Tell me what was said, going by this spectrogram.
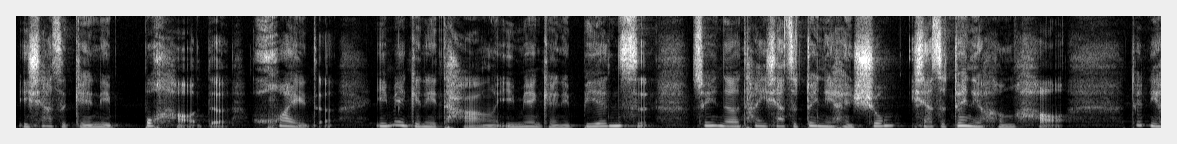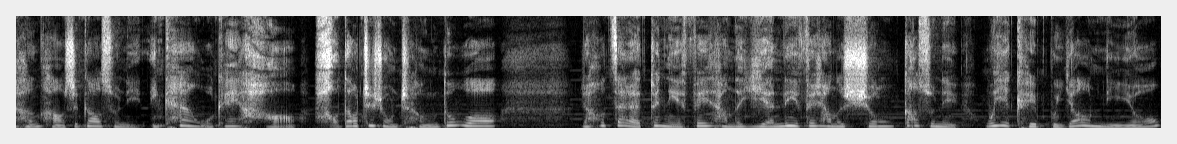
一下子给你不好的、坏的，一面给你糖，一面给你鞭子。所以呢，他一下子对你很凶，一下子对你很好。对你很好是告诉你，你看我可以好好到这种程度哦。然后再来对你非常的严厉，非常的凶，告诉你我也可以不要你哦。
